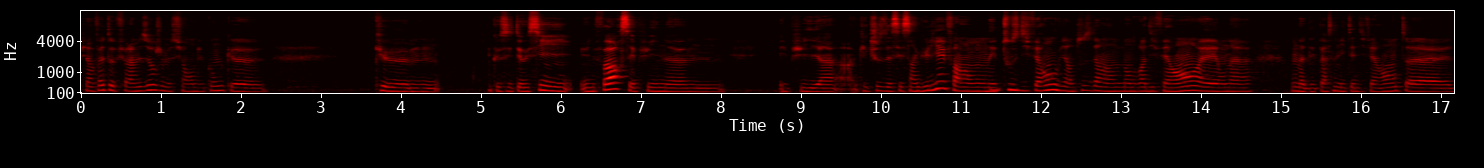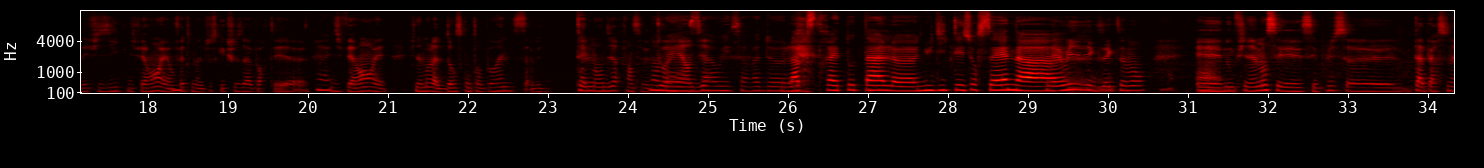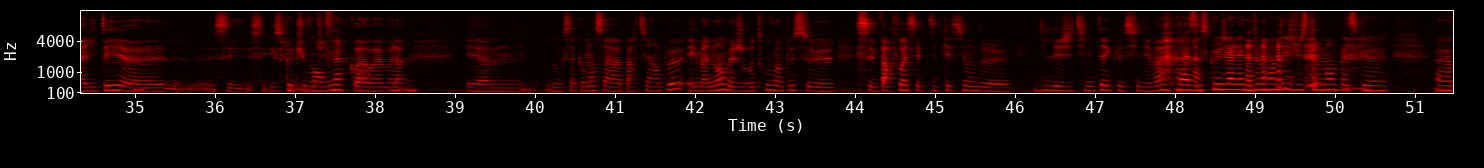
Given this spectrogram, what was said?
puis en fait au fur et à mesure je me suis rendu compte que que que c'était aussi une force et puis une et puis quelque chose d'assez singulier. Enfin, on est tous différents, on vient tous d'un endroit différent et on a, on a des personnalités différentes, des physiques différents et en fait on a tous quelque chose à apporter différent. Et finalement la danse contemporaine, ça veut tellement dire, enfin ça veut tout rien dire. Oui, ça va de l'abstrait total, nudité sur scène à... Mais oui, exactement. Et donc finalement, c'est plus euh, ta personnalité, euh, c'est ce que tu veux en faire. Quoi, Ouais, voilà. Mm, mm. Et euh, donc ça commence à partir un peu. Et maintenant, ben, je retrouve un peu ce, ce, parfois ces petites questions de d'illégitimité avec le cinéma. Bah, c'est ce que j'allais te demander justement parce que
